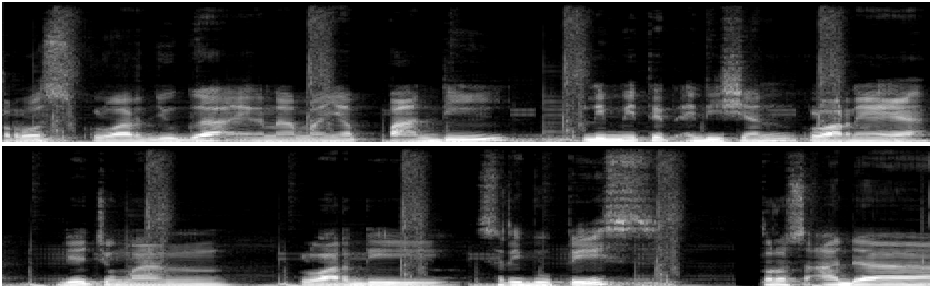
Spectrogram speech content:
terus keluar juga yang namanya Pandi limited edition keluarnya ya. Dia cuman keluar di 1000 piece. Terus ada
